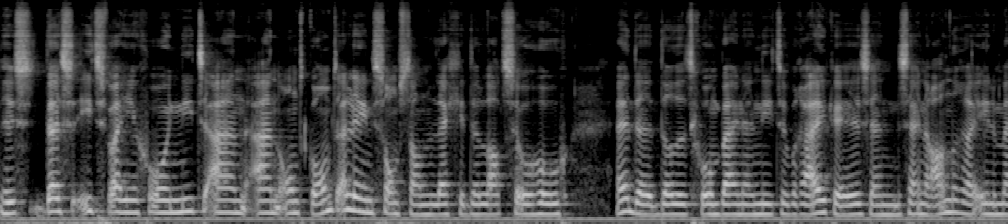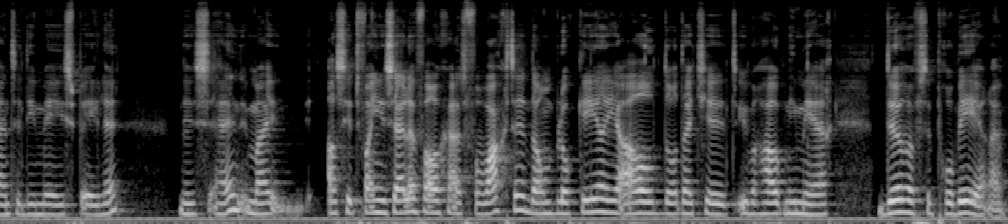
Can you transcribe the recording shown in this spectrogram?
Dus dat is iets waar je gewoon niet aan, aan ontkomt. Alleen soms dan leg je de lat zo hoog hè, dat het gewoon bijna niet te bereiken is. En zijn er andere elementen die meespelen. Dus, hè, maar als je het van jezelf al gaat verwachten, dan blokkeer je al doordat je het überhaupt niet meer durft te proberen.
